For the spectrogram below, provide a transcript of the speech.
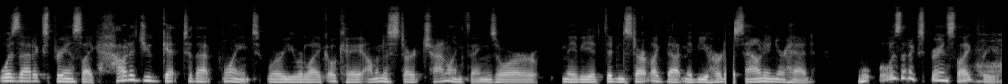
was that experience like? How did you get to that point where you were like, okay, I'm going to start channeling things? Or maybe it didn't start like that. Maybe you heard a sound in your head. What was that experience like for you?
